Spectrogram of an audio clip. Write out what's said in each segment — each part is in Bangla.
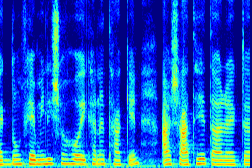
একদম ফ্যামিলি সহ এখানে থাকেন। আর সাথে তার একটা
